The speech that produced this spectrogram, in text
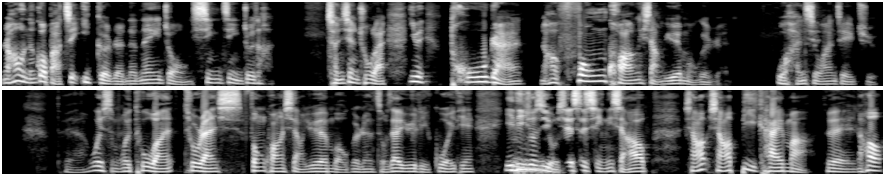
然后能够把这一个人的那一种心境就是呈现出来。因为突然，然后疯狂想约某个人，我很喜欢这一句。对啊，为什么会突然突然疯狂想约某个人，走在雨里过一天？一定就是有些事情你想要、嗯、想要想要避开嘛？对，然后。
